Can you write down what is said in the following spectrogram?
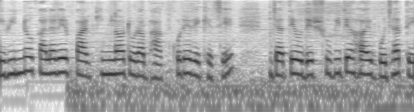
বিভিন্ন কালারের পার্কিং লট ওরা ভাগ করে রেখেছে যাতে ওদের সুবিধে হয় বোঝাতে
